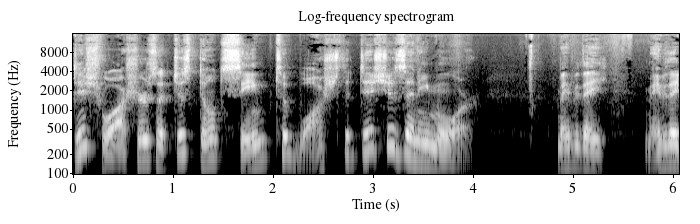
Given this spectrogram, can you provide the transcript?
dishwashers that just don't seem to wash the dishes anymore. Maybe they maybe they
